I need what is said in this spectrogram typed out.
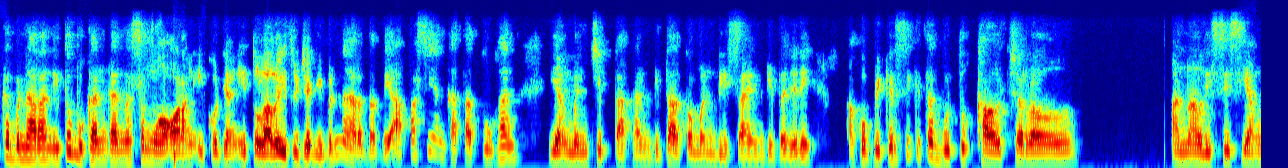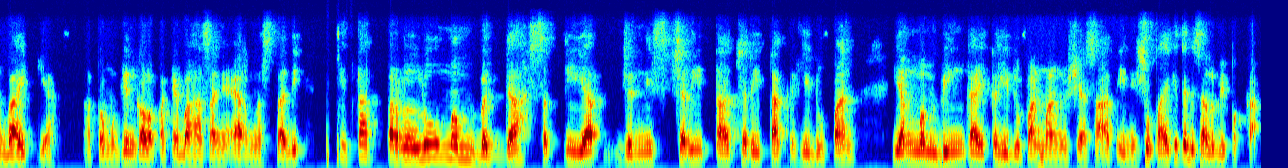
kebenaran itu bukan karena semua orang ikut yang itu lalu itu jadi benar, tapi apa sih yang kata Tuhan yang menciptakan kita atau mendesain kita. Jadi aku pikir sih kita butuh cultural analisis yang baik ya. Atau mungkin kalau pakai bahasanya Ernest tadi, kita perlu membedah setiap jenis cerita-cerita kehidupan yang membingkai kehidupan manusia saat ini supaya kita bisa lebih peka.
